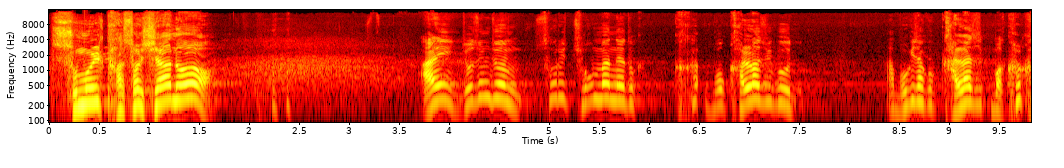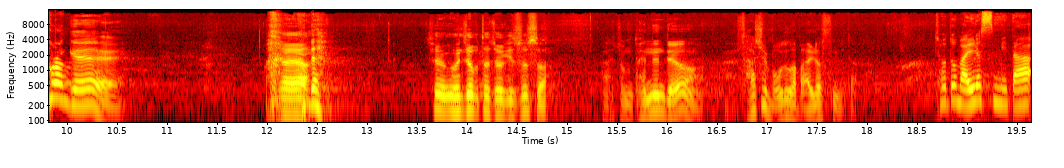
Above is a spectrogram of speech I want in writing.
스물다섯이야 너 아니, 요즘 좀 소리 조금만 내도 가- 뭐 갈라지고 아, 목이 자꾸 갈라지고 막 컬컬한 게. 야야 근데 쟤 언제부터 저기 있었어? 아, 좀 됐는데요. 사실 모두가 말렸습니다. 저도 말렸습니다.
